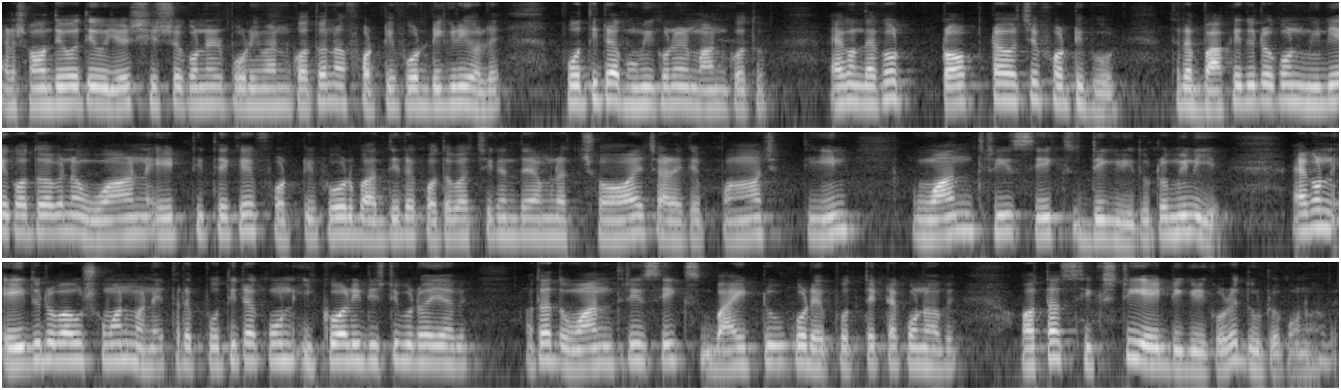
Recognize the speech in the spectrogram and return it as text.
একটা সমদ্বিপতি উজের শীর্ষকোণের পরিমাণ কত না ফর্টি ফোর ডিগ্রি হলে প্রতিটা ভূমিকোণের মান কত? এখন দেখো টপটা হচ্ছে ফর্টি ফোর তাহলে বাকি দুটো কোণ মিলিয়ে কত হবে না? ওয়ান এইটটি থেকে ফর্টি ফোর বাদ দিলে কত পাচ্ছি এখান থেকে আমরা ছয়, চার একে পাঁচ, তিন ওয়ান থ্রি সিক্স ডিগ্রি দুটো মিলিয়ে। এখন এই দুটো বাহু সমান মানে তাহলে প্রতিটা কোণ ইকুয়ালি ডিস্ট্রিবিউট হয়ে যাবে। অর্থাৎ one three six by two করে প্রত্যেকটা কোণ হবে। অর্থাৎ সিক্সটি এইট ডিগ্রি করে দুটো কোণ হবে।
